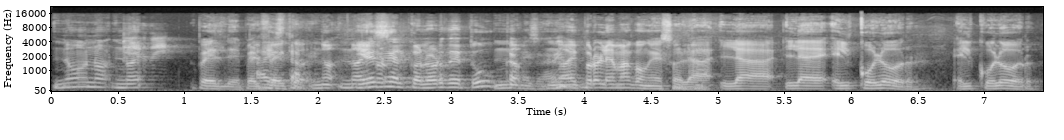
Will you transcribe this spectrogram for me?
No, no, no. Verde. Perfecto. No, no y hay ese es el color de tu no, camisa. no ¿eh? hay problema con eso. La, la, la- el color, el color,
